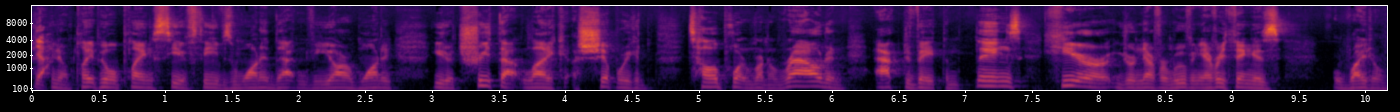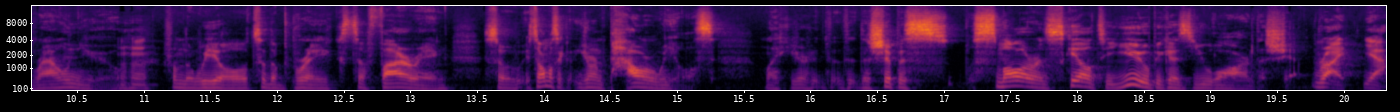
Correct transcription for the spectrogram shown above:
Yeah. You know, play, people playing Sea of Thieves wanted that in VR, wanted you to treat that like a ship where you could teleport and run around and activate them things. Here, you're never moving. Everything is right around you, mm-hmm. from the wheel to the brakes to firing. So it's almost like you're in Power Wheels. Like you're, the ship is smaller in scale to you because you are the ship. Right. Yeah,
